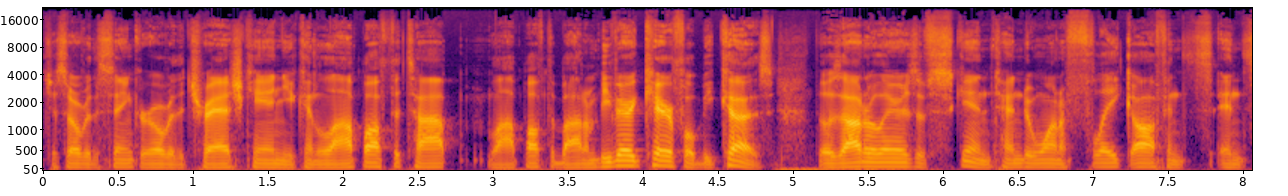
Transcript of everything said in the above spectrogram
just over the sink or over the trash can. You can lop off the top, lop off the bottom. Be very careful because those outer layers of skin tend to want to flake off and and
